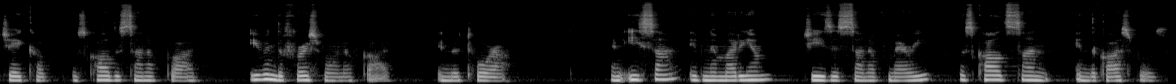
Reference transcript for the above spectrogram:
Jacob, was called the son of God even the firstborn of God, in the Torah. And Isa ibn Maryam, Jesus son of Mary, was called son in the Gospels.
